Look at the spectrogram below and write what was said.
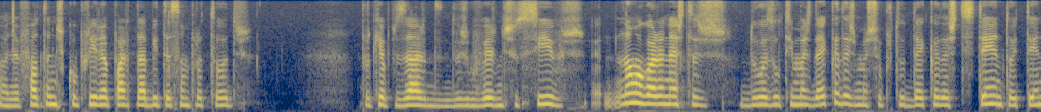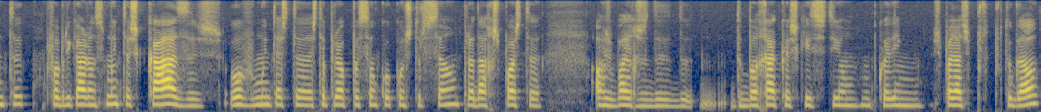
Olha, falta-nos cumprir a parte da habitação para todos, porque apesar de- dos governos sucessivos, não agora nestas duas últimas décadas, mas sobretudo décadas de 70, 80, fabricaram-se muitas casas, houve muito esta, esta preocupação com a construção para dar resposta aos bairros de, de- de barracas que existiam um bocadinho espalhados por Portugal.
